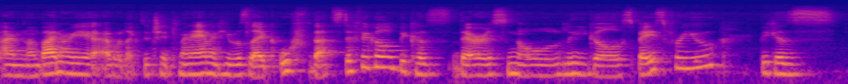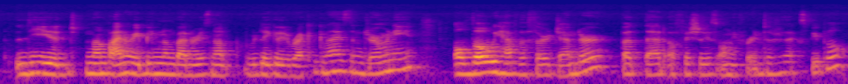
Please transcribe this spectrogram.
I'm non-binary, I would like to change my name. And he was like, oof, that's difficult because there is no legal space for you because le- non-binary, being non-binary is not legally recognized in Germany, although we have the third gender, but that officially is only for intersex people.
